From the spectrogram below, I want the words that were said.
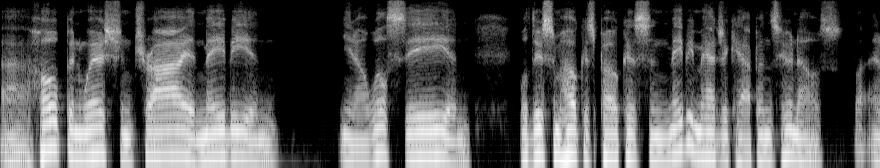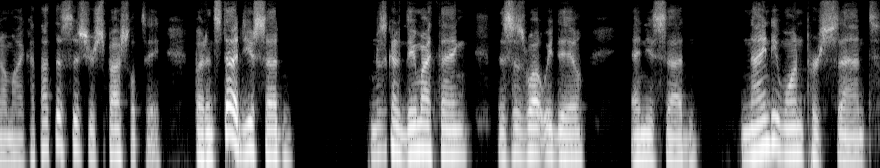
uh, hope and wish and try and maybe and you know we'll see and we'll do some hocus pocus and maybe magic happens who knows? And i'm like i thought this is your specialty. But instead you said i'm just going to do my thing. This is what we do. And you said 91%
